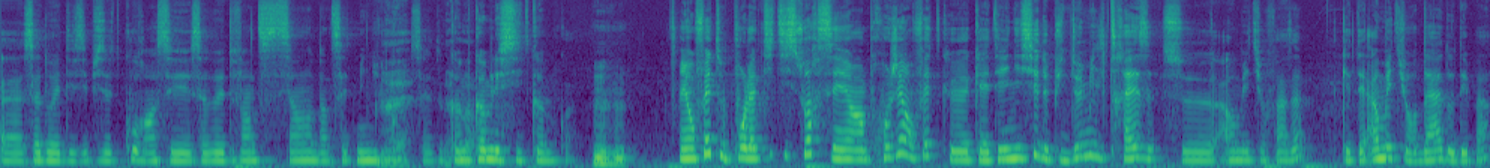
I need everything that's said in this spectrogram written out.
euh, ça doit être des épisodes courts, hein, c'est- ça doit être 25-27 minutes, quoi. Ouais, C'est d'accord. comme, comme les sitcoms. Quoi. Mhm. Et en fait, pour la petite histoire, c'est un projet en fait que- qui a été initié depuis 2013, ce How Met Your Father, qui était How Met Your Dad au départ.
